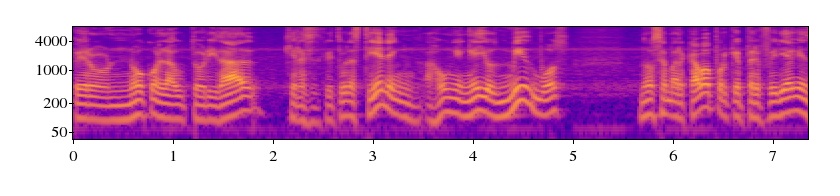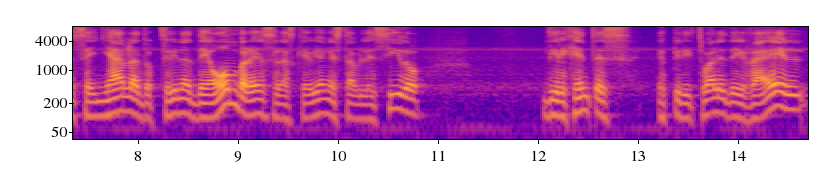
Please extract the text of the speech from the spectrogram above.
pero no con la autoridad que las escrituras tienen, aún en ellos mismos, no se marcaba porque preferían enseñar las doctrinas de hombres, las que habían establecido dirigentes espirituales de Israel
